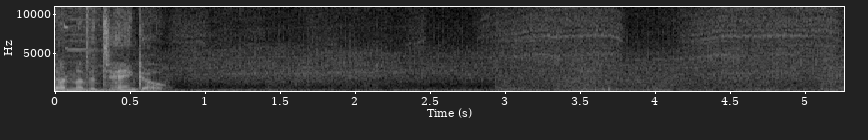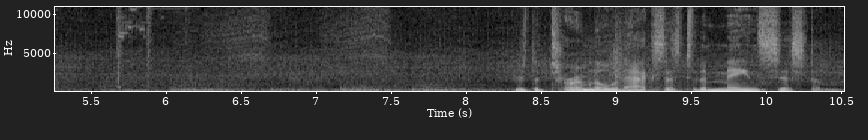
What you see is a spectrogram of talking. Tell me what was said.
Got another tango. Here's the terminal with access to the main system.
